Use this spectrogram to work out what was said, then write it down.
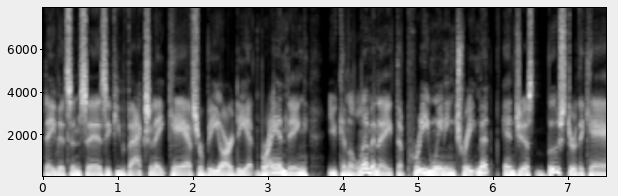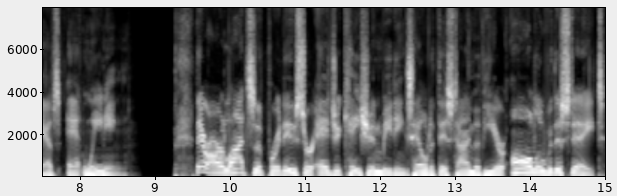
Davidson says if you vaccinate calves for BRD at branding, you can eliminate the pre weaning treatment and just booster the calves at weaning. There are lots of producer education meetings held at this time of year all over the state.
